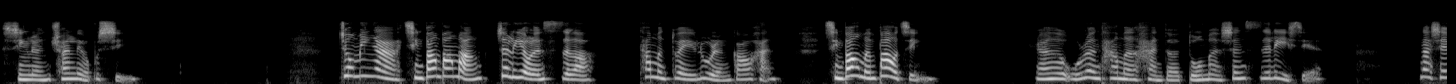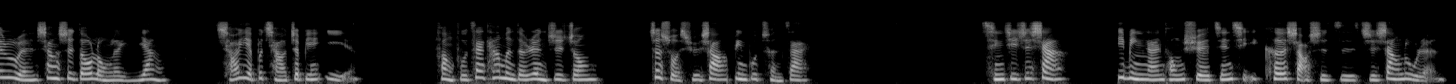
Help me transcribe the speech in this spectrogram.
行人川流不息。救命啊！请帮帮忙，这里有人死了！他们对路人高喊：“请帮我们报警！”然而，无论他们喊得多么声嘶力竭，那些路人像是都聋了一样，瞧也不瞧这边一眼，仿佛在他们的认知中，这所学校并不存在。情急之下，一名男同学捡起一颗小石子，直向路人，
